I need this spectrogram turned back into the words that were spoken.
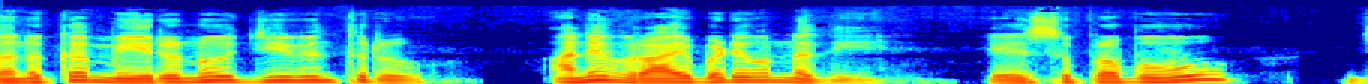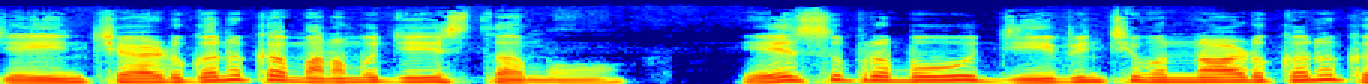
గనుక మీరును జీవింతురు అని వ్రాయబడి ఉన్నది. యేసు ప్రభువు జయించాడు గనుక మనము జయిస్తాము యేసు ప్రభువు జీవించి ఉన్నాడు కనుక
